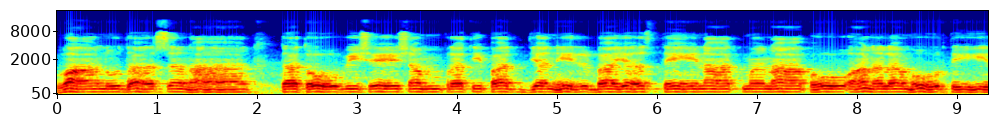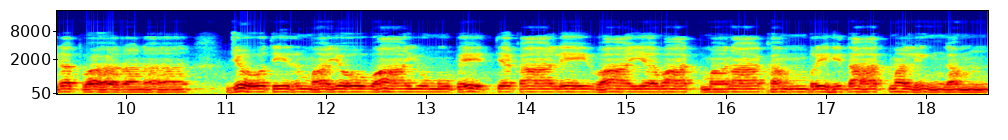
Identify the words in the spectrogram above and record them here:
दुरन्तदुःखप्रभवानुदर्शनात् ततो विशेषं प्रतिपद्य निर्भयस्तेनात्मनापोऽनलमूर्तिरत्वरन् ज्योतिर्मयो वायुमुपेत्य काले वायवात्मनाखं बृहदात्मलिङ्गम्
